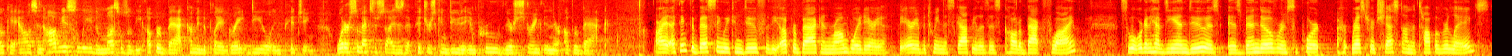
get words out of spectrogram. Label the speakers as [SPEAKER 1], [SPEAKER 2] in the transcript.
[SPEAKER 1] Okay, Allison, obviously, the muscles of the upper back come into play a great deal in pitching. What are some exercises that pitchers can do to improve their strength in their upper back?
[SPEAKER 2] All right, I think the best thing we can do for the upper back and rhomboid area, the area between the scapulas, is called a back fly. So what we're going to have Deanne do is, is bend over and support, her, rest her chest on the top of her legs.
